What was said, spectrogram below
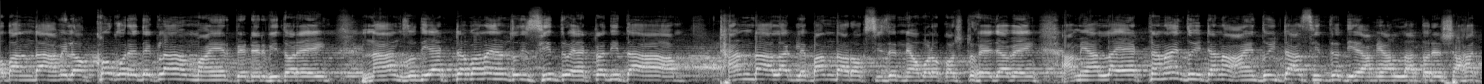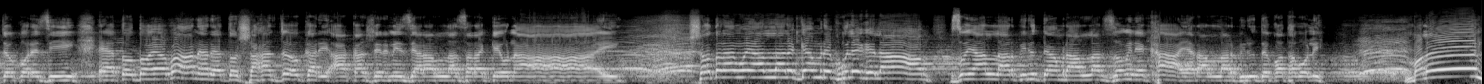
ও বান্দা, আমি লক্ষ্য করে দেখলাম মায়ের পেটের ভিতরে নাক যদি একটা বানায়, যদি ছিদ্র একটা দিতাম, ঠান্ডা লাগলে বান্দার অক্সিজেন নেওয়া বড় কষ্ট হয়ে যাবে। আমি আল্লাহ একটা নয়, দুইটা নয় দুইটা ছিদ্র দিয়ে আমি আল্লাহ তোরে সাহায্য করেছি। এত দয়াবান আর এত সাহায্যকারী আকাশের নিচে আর আল্লাহ ছাড়া কেউ নাই। সুতরাং ওই আল্লাহর কেমরে ভুলে গেলাম, যে আল্লাহর বিরুদ্ধে আমরা আল্লাহর জমিনে খায় আর আল্লাহর বিরুদ্ধে কথা বলি। বলেন।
